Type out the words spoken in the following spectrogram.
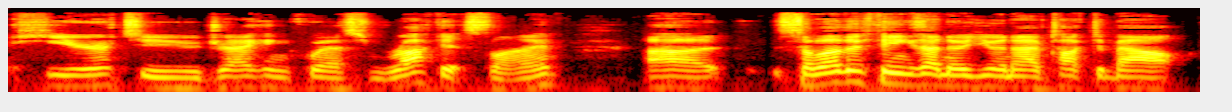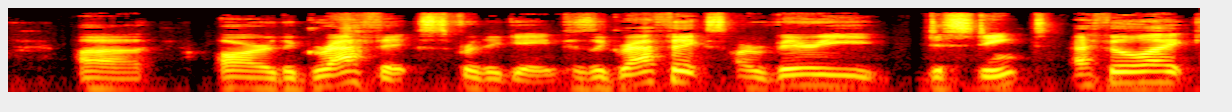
here to Dragon Quest Rocket Slime, uh, some other things I know you and I have talked about uh, are the graphics for the game, because the graphics are very distinct, I feel like.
